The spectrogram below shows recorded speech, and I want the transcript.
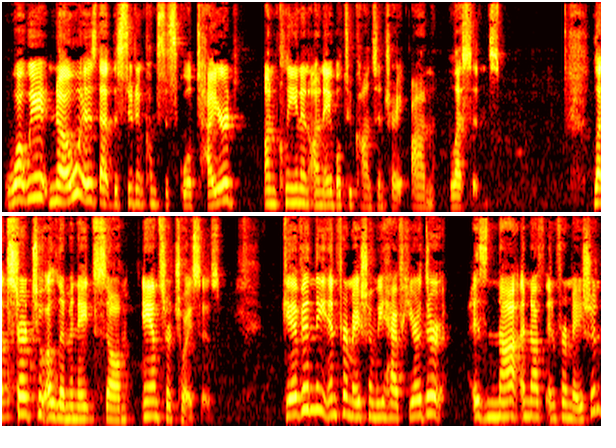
What we know is that the student comes to school tired, unclean, and unable to concentrate on lessons. Let's start to eliminate some answer choices. Given the information we have here, there is not enough information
